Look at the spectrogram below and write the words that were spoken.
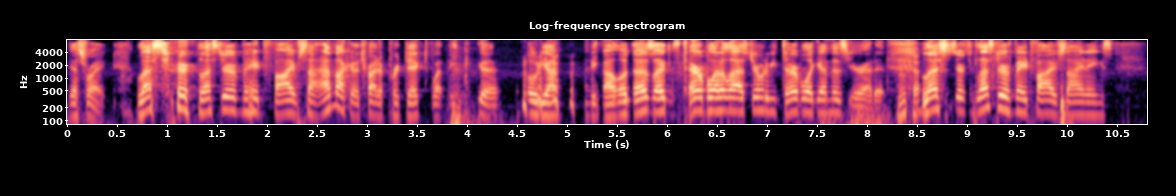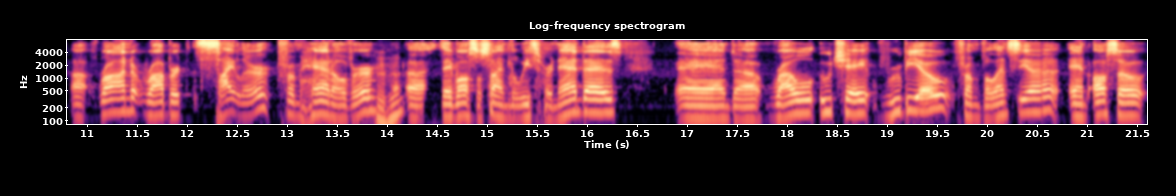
That's right. Leicester Leicester have made five sign. I'm not going to try to predict what the, uh, Odion Ighalo does. I was terrible at it last year. I'm going to be terrible again this year at it. Okay. Leicester Leicester have made five signings. Uh, Ron Robert Zieler from Hannover. Mhm. Uh, they've also signed Luis Hernandez and uh, Raul Uche Rubio from Valencia, and also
